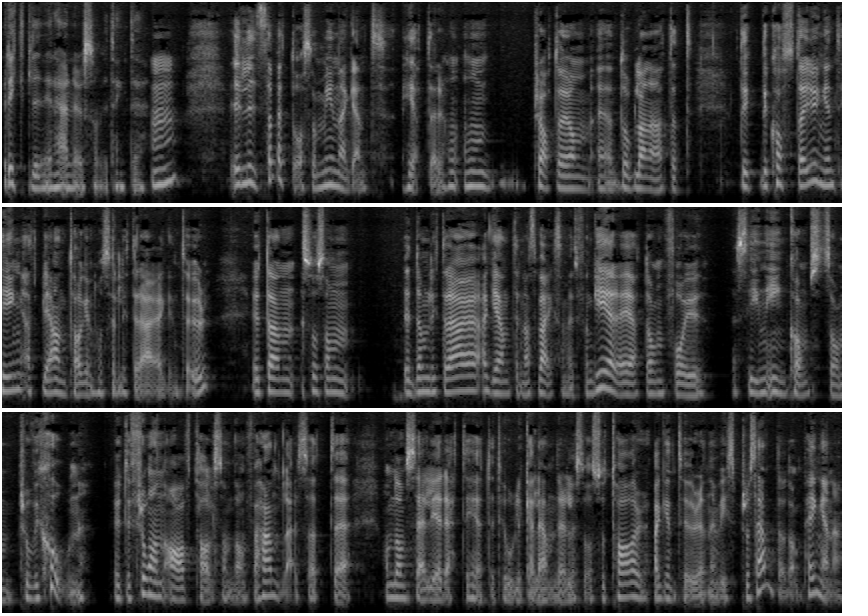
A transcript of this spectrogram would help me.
riktlinjer här nu som vi tänkte. Mm. Elisabeth då, som min agent heter, hon, hon pratar ju om eh, då bland annat att det, det, kostar ju ingenting att bli antagen hos en litterär agentur. Utan så som de litterära agenternas verksamhet fungerar är att de får ju sin inkomst som provision utifrån avtal som de förhandlar. Så att eh, om de säljer rättigheter till olika länder eller så, så tar agenturen en viss procent av de pengarna.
